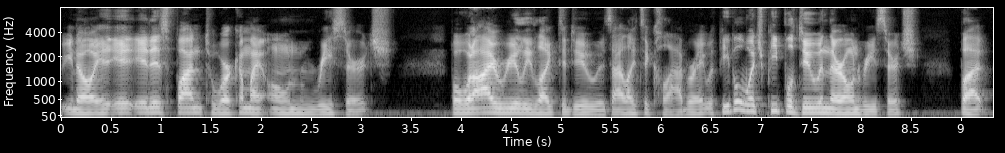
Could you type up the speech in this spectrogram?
You know, it, it is fun to work on my own research. But what I really like to do is I like to collaborate with people, which people do in their own research. But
